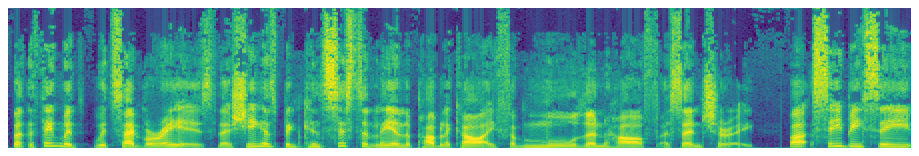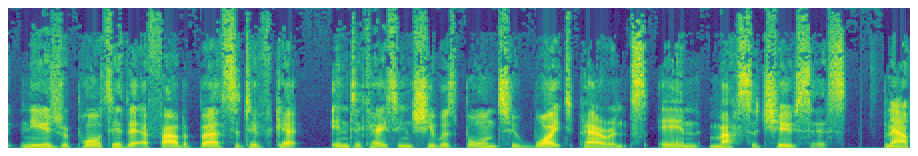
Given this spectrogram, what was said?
But the thing with, with Sainte-Marie is that she has been consistently in the public eye for more than half a century. But CBC News reported it had found a birth certificate indicating she was born to white parents in Massachusetts. Now,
